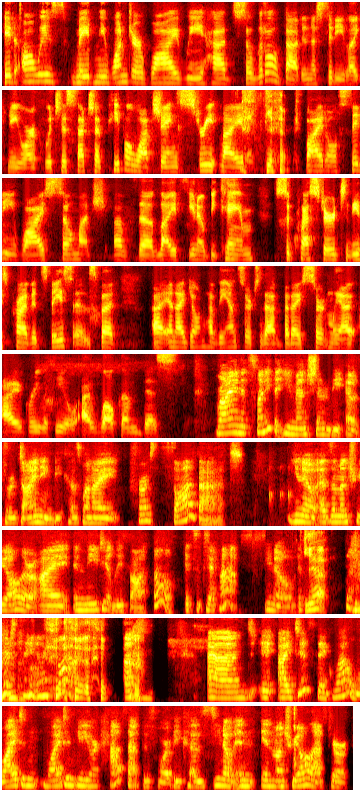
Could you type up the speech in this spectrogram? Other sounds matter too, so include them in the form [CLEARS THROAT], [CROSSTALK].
it always made me wonder why we had so little of that in a city like New York, which is such a people watching, street [LAUGHS] life, yeah. vital city. Why so much of the life, you know, became sequestered to these private spaces. But, uh, and I don't have the answer to that, but I certainly, I, I agree with you. I welcome this. Ryan, it's funny that you mentioned the outdoor dining because when I first saw that, you know, as a Montrealer, I immediately thought, oh, it's a terrace. You know, it's yeah. the first thing I [LAUGHS] thought. um, and it, I did think, wow, why didn't why didn't New York have that before? Because you know, in in Montreal, after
